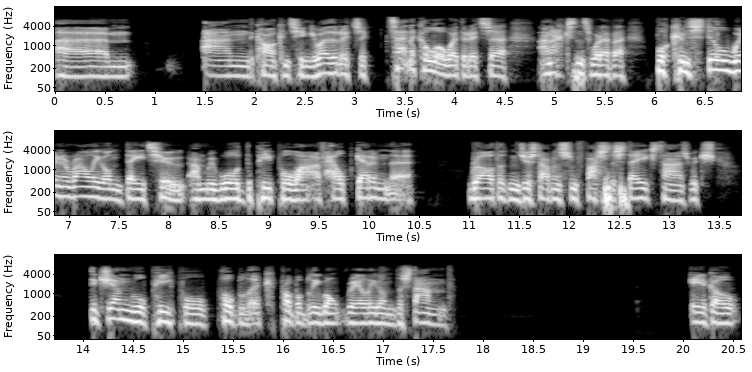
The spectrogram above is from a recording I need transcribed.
Um, and can't continue, whether it's a technical or whether it's a, an accident or whatever, but can still win a rally on day two and reward the people that have helped get him there, rather than just having some faster stakes times, which the general people, public, probably won't really understand. You go.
